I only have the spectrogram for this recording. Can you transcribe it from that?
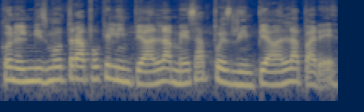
con el mismo trapo que limpiaban la mesa, pues limpiaban la pared.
